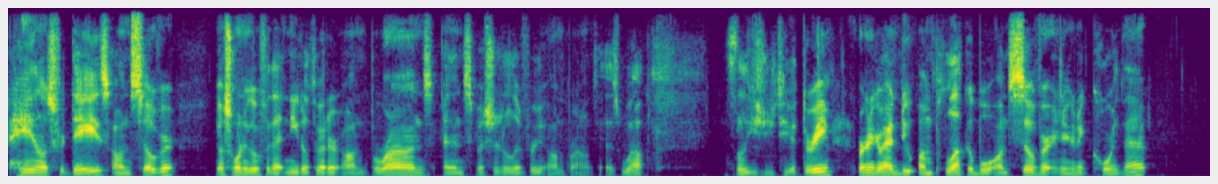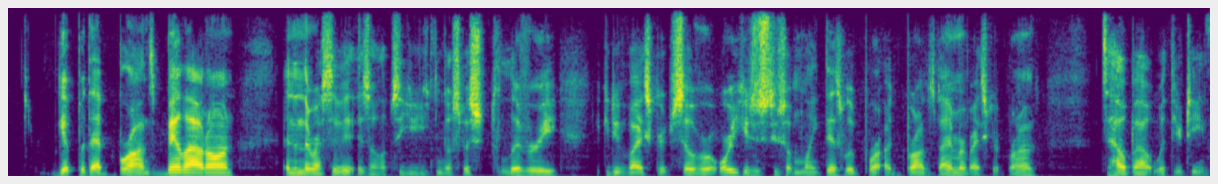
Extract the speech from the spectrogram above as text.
Handles for days on silver. You also want to go for that needle threader on bronze and then special delivery on bronze as well. This leaves you tier three. We're gonna go ahead and do unpluckable on silver, and you're gonna core that. Get put that bronze bailout on, and then the rest of it is all up to you. You can go special delivery. You can do vice grip silver, or you could just do something like this with a bronze diamond, vice grip bronze, to help out with your team.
